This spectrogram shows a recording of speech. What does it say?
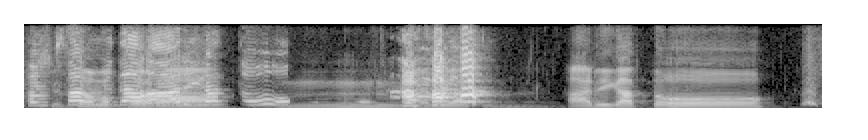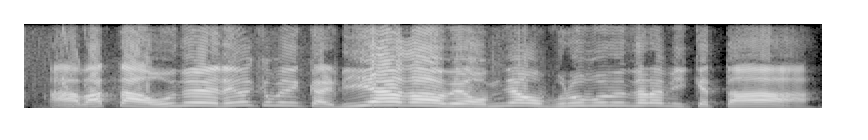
감사합니다. 아리가또. 음 아리가, 아리가또. 아 맞다. 오늘 생각해보니까 리아가 왜 없냐고 물어보는 사람이 있겠다.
